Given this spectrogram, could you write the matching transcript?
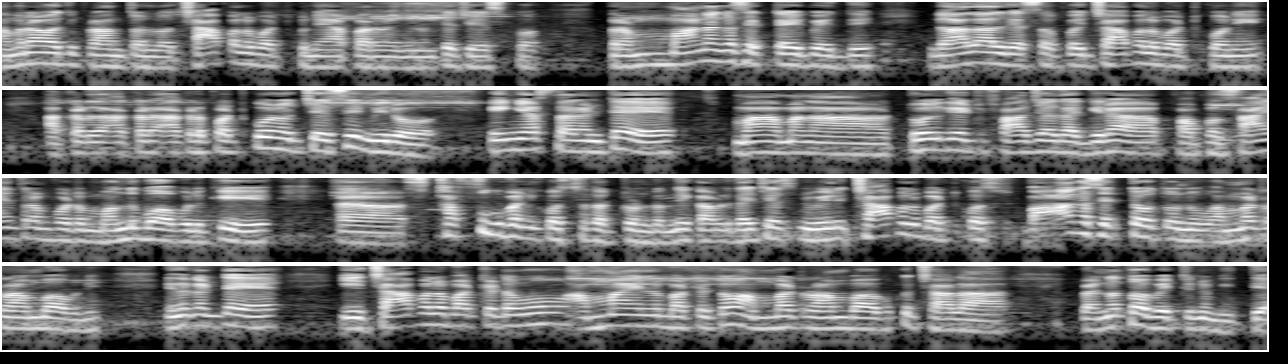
అమరావతి ప్రాంతంలో చేపలు పట్టుకునే వ్యాపారం ఏదైనా ఉంటే చేసుకో. బ్రహ్మాండంగా సెట్ అయిపోయింది గాలాలు తీసుకుపోయి చేపలు పట్టుకొని అక్కడ అక్కడ అక్కడ పట్టుకొని వచ్చేసి మీరు ఏం చేస్తారంటే మా మన టోల్గేట్ ప్లాజా దగ్గర పాపం సాయంత్రం పూట మందు బాబులకి స్టఫ్కు పనికి వస్తేటట్టు ఉంటుంది కాబట్టి దయచేసి నువ్వు వెళ్ళి చేపలు పట్టుకొస్తే బాగా సెట్ అవుతావు నువ్వు అమ్మటి రాంబాబుని. ఎందుకంటే ఈ చేపలు పట్టడము అమ్మాయిలను పట్టడం అమ్మటి రాంబాబుకు చాలా వెన్నతో పెట్టిన విద్య.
